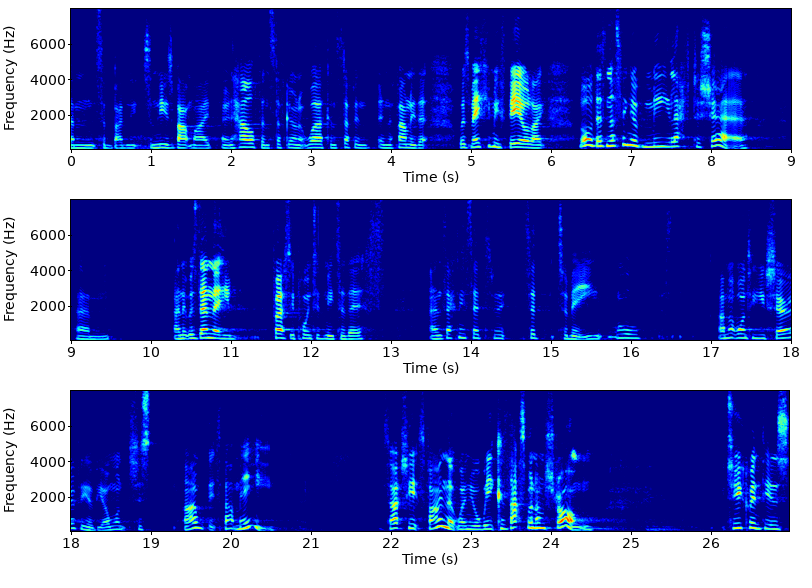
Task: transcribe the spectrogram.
um, some bad news, some news about my own health and stuff going on at work and stuff in, in the family that was making me feel like, Lord, there's nothing of me left to share. Um, and it was then that he firstly pointed me to this, and secondly, said to me, said to me Well, I'm not wanting you to share everything of you. I want just, I, it's about me. So actually, it's fine that when you're weak, because that's when I'm strong. 2 Corinthians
